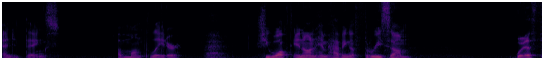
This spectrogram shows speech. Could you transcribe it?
ended things. A month later, she walked in on him having a threesome. With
